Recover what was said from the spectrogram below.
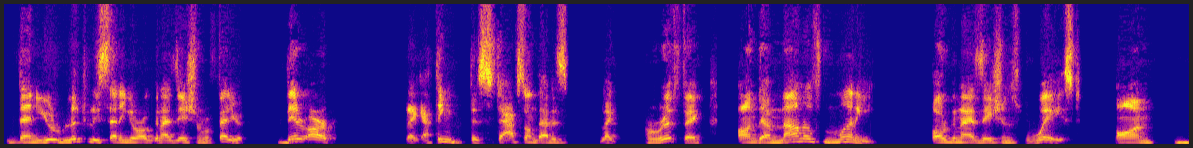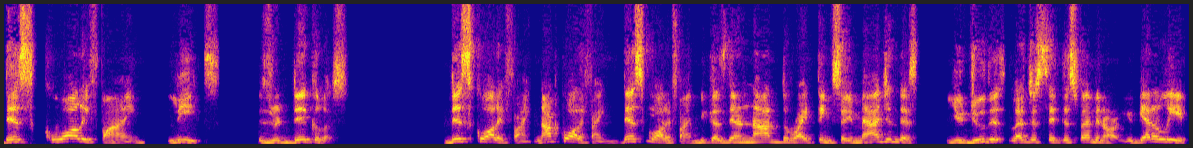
then you're literally setting your organization for failure. There are, like, I think the stats on that is like horrific on the amount of money organizations waste on disqualifying leads is ridiculous. Disqualifying, not qualifying, disqualifying because they're not the right thing. So imagine this you do this, let's just say this webinar, you get a lead,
